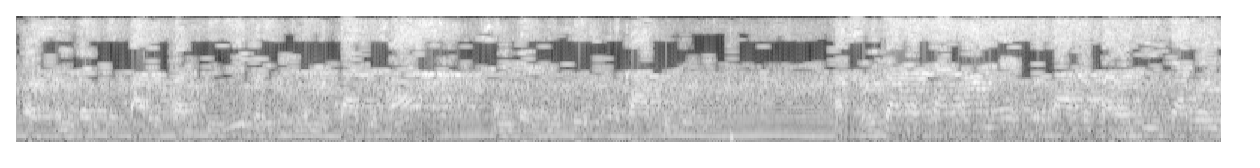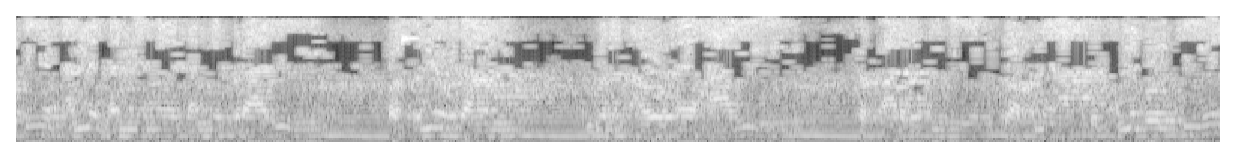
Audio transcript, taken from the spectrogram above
और शंकर प्रसन्नता जी को इस का क्या काम है बोलती है और सुने राम गुण जी तो अपने आप को बोलती है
